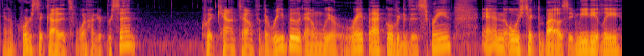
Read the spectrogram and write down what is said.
And of course, it got its 100%. Quick countdown for the reboot, and we're right back over to this screen. And always check the BIOS immediately.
